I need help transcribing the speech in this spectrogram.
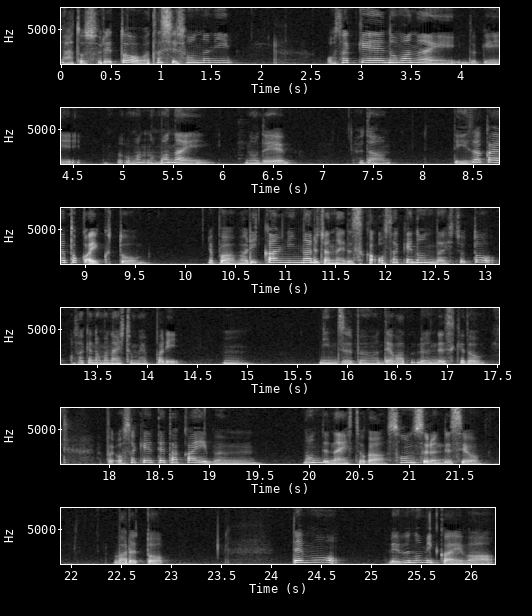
あとそれと私そんなにお酒飲まない時飲まないので普段。で居酒屋とか行くとやっぱ割り勘になるじゃないですか。お酒飲んだ人とお酒飲まない人もやっぱり、うん、人数分で割るんですけどやっぱりお酒って高い分飲んでない人が損するんですよ。割ると。でもウェブ飲み会は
